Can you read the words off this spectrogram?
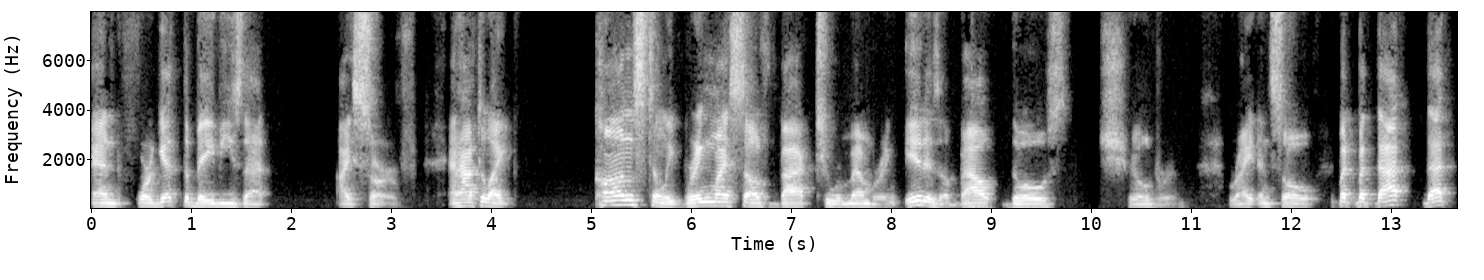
and forget the babies that I serve, and have to like constantly bring myself back to remembering it is about those children right? And so but but that that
